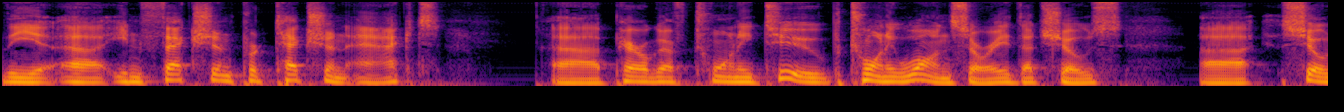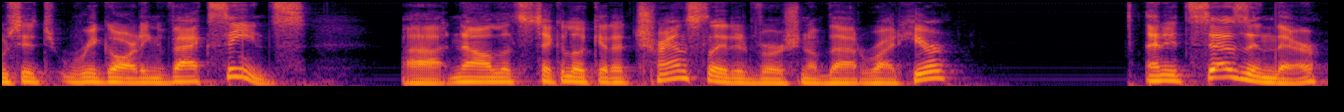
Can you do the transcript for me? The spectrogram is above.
The uh, Infection Protection Act, uh, paragraph 22, 21, sorry, that shows, uh, shows it regarding vaccines. Uh, now let's take a look at a translated version of that right here. And it says in there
